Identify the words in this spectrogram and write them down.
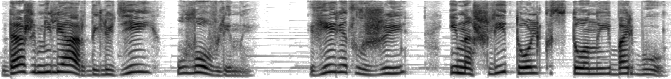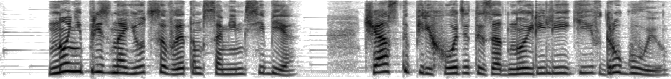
даже миллиарды людей уловлены, верят лжи и нашли только стоны и борьбу, но не признаются в этом самим себе. Часто переходят из одной религии в другую,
